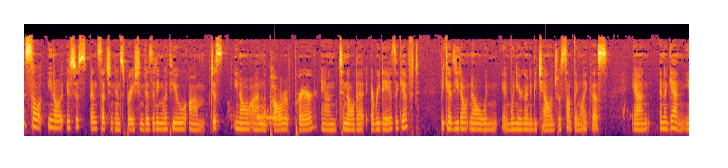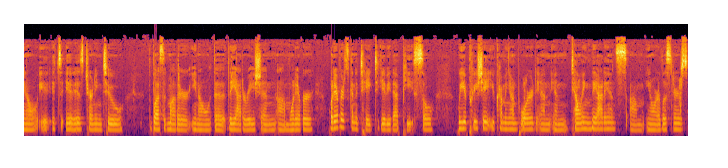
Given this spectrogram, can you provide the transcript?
So, you know, it's just been such an inspiration visiting with you, um, just, you know, on the power of prayer and to know that every day is a gift because you don't know when, when you're going to be challenged with something like this. And, and again, you know, it, it's, it is turning to the Blessed Mother, you know, the, the adoration, um, whatever, whatever it's going to take to give you that peace. So we appreciate you coming on board and, and telling the audience, um, you know, our listeners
